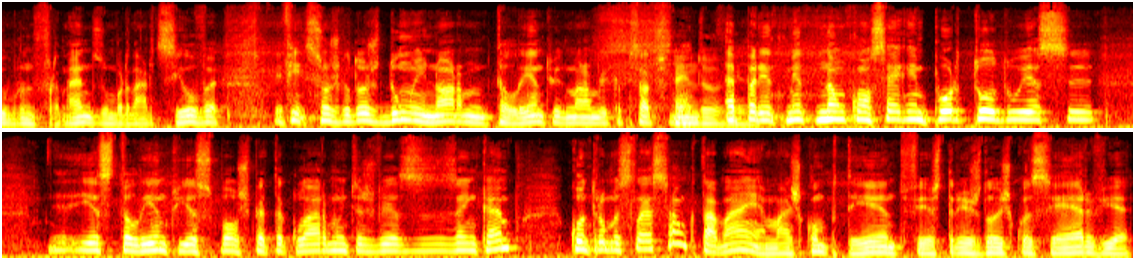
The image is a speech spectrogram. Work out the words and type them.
o Bruno Fernandes, o Bernardo Silva, enfim, são jogadores de um enorme talento e de uma enorme capacidade de futebol. Aparentemente não conseguem pôr todo esse esse talento e esse futebol espetacular muitas vezes em campo contra uma seleção que está bem, é mais competente, fez 3-2 com a Sérvia,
